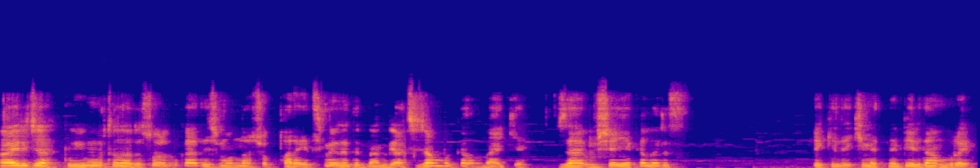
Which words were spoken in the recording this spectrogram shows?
Ayrıca bu yumurtaları sordum. Kardeşim onlar çok para etmiyor dedi. Ben bir açacağım bakalım belki. Güzel bir şey yakalarız. Şekilde iki metne birden vurayım.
